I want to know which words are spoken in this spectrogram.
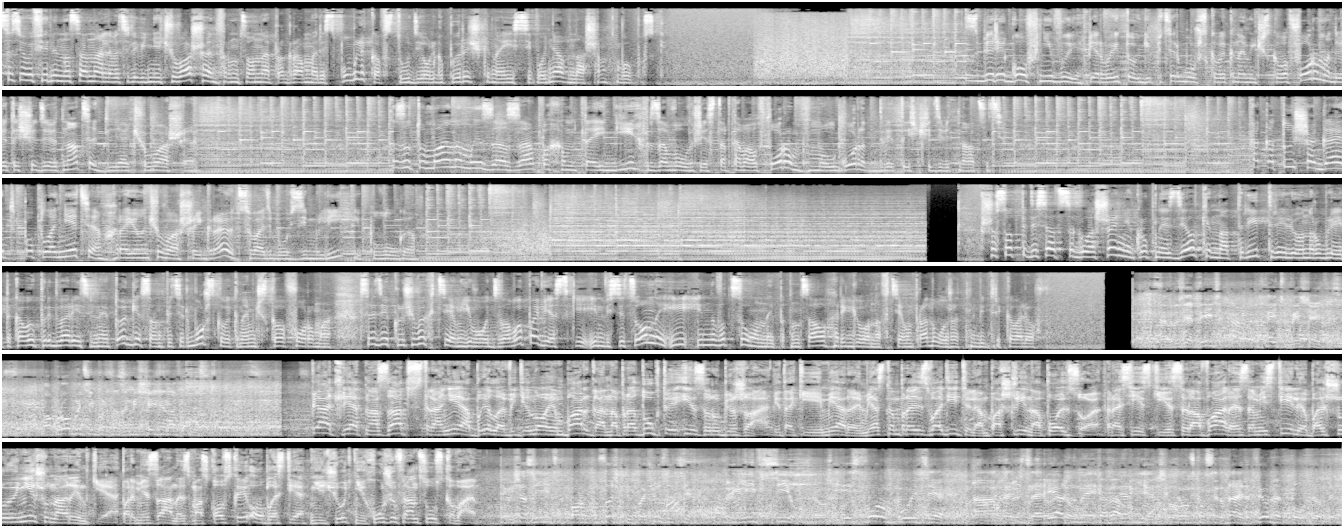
Здравствуйте, в эфире национального телевидения Чуваша, информационная программа «Республика» в студии Ольга Пырочкина. И сегодня в нашем выпуске. С берегов Невы. Первые итоги Петербургского экономического форума 2019 для Чувашии. За туманом и за запахом тайги в Заволжье стартовал форум «Мол, город-2019». Татуй шагает по планете. Районы Чуваши играют свадьбу земли и плуга. Шестьсот пятьдесят соглашений, крупные сделки на 3 триллиона рублей. Таковы предварительные итоги Санкт-Петербургского экономического форума. Среди ключевых тем его деловой повестки – инвестиционный и инновационный потенциал регионов. Тему продолжит Дмитрий Ковалев. Друзья, берите, Пять лет назад в стране было введено эмбарго на продукты из-за рубежа. И такие меры местным производителям пошли на пользу. Российские сыровары заместили большую нишу на рынке. Пармезан из Московской области ничуть не хуже французского. Вы сейчас едите пару кусочков и почувствуете прилив сил. И весь форум будете а, ходить заряженной энергией чемпионского сыра. Да, это твердый, это полутвердый.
